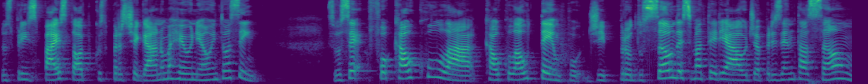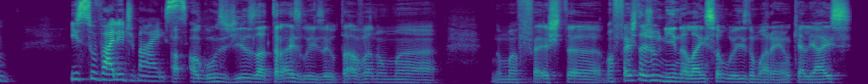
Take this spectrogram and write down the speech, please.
nos principais tópicos para chegar numa reunião. Então, assim, se você for calcular, calcular o tempo de produção desse material, de apresentação, isso vale demais. Alguns dias atrás, Luiz, eu estava numa, numa festa, uma festa junina lá em São Luís do Maranhão, que, aliás,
